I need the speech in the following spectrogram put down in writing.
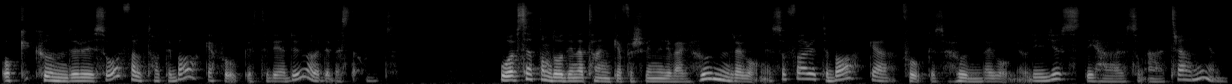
Och kunde du i så fall ta tillbaka fokus till det du hade bestämt? Oavsett om då dina tankar försvinner iväg hundra gånger så för du tillbaka fokus hundra gånger. Och det är just det här som är träningen.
